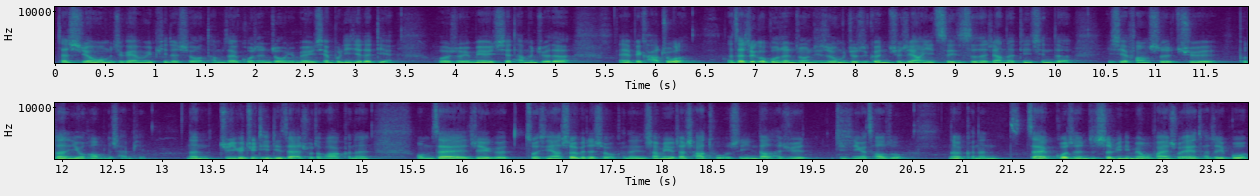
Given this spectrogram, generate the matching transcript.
在使用我们这个 MVP 的时候，他们在过程中有没有一些不理解的点，或者说有没有一些他们觉得哎被卡住了。那在这个过程中，其实我们就是根据这样一次一次的这样的定性的一些方式，去不断的优化我们的产品。那举一个具体例子来说的话，可能我们在这个做线下设备的时候，可能上面有张插图是引导他去进行一个操作。那可能在过程视频里面，我发现说，哎，他这一步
